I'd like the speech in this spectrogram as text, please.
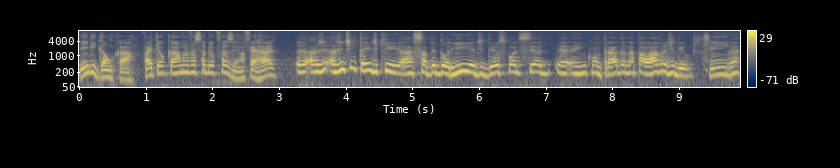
nem ligar um carro. Vai ter o carro, mas não vai saber o que fazer. Uma Ferrari. É, a, a, gente entende que a sabedoria de Deus pode ser é, é encontrada na palavra de Deus. Sim. Né?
